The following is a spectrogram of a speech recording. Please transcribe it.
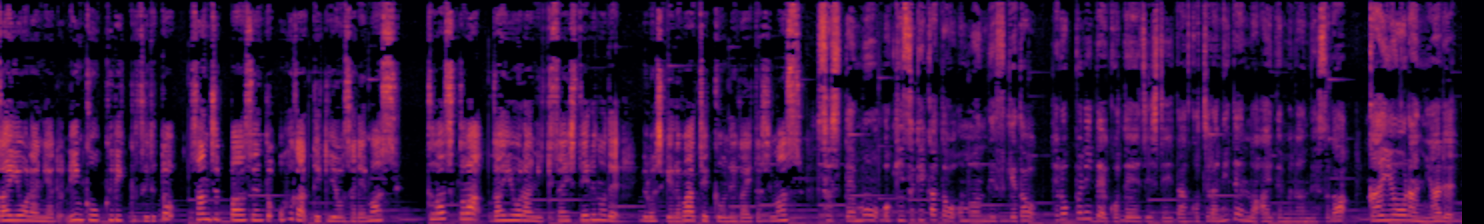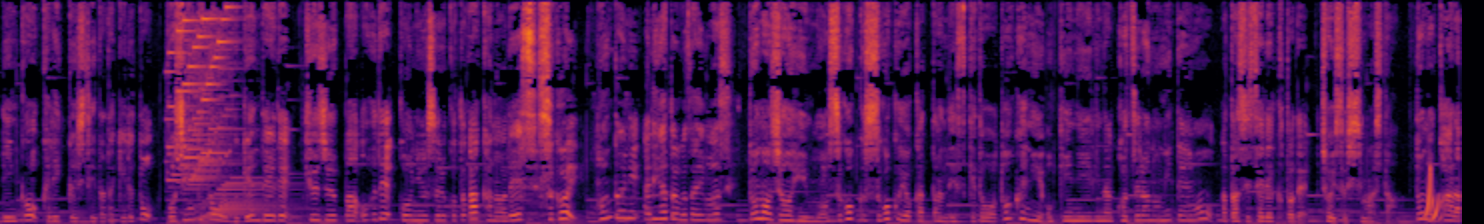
概要欄にあるリンクをクリックすると30%オフが適用されます詳しくは概要欄に記載しているので、よろしければチェックお願いいたします。そしてもうお気づきかと思うんですけど、テロップにてご提示していたこちら2点のアイテムなんですが、概要欄にあるリンクをクリックしていただけると、ご新規登録限定で90%オフで購入することが可能です。すごい本当にありがとうございます。どの商品もすごくすごく良かったんですけど、特にお気に入りなこちらの2点を私セレクトでチョイスしました。どのカラ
